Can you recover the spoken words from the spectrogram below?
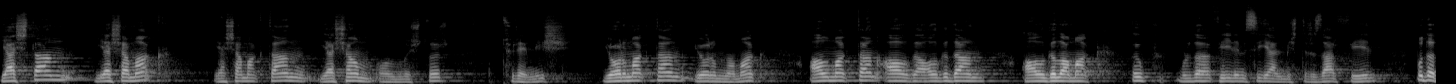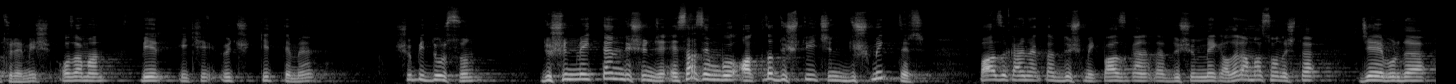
yaştan yaşamak, yaşamaktan yaşam olmuştur. Türemiş. Yormaktan yorumlamak, almaktan algı, algıdan algılamak. ıp burada fiilimsi gelmiştir zarf fiil. Bu da türemiş. O zaman 1, 2, 3 gitti mi? Şu bir dursun. Düşünmekten düşünce. Esasen bu akla düştüğü için düşmektir. Bazı kaynaklar düşmek, bazı kaynaklar düşünmek alır ama sonuçta C burada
